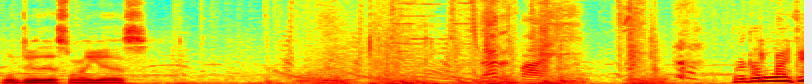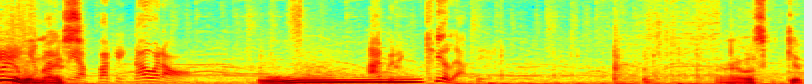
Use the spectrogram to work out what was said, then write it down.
We'll do this one, I guess. Satisfying. I got all three of them. Nice. be a fucking know-it-all. Ooh. I'm gonna kill out there. Alright, let's get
